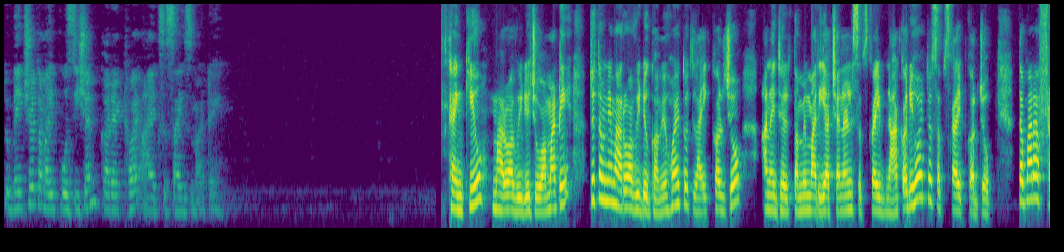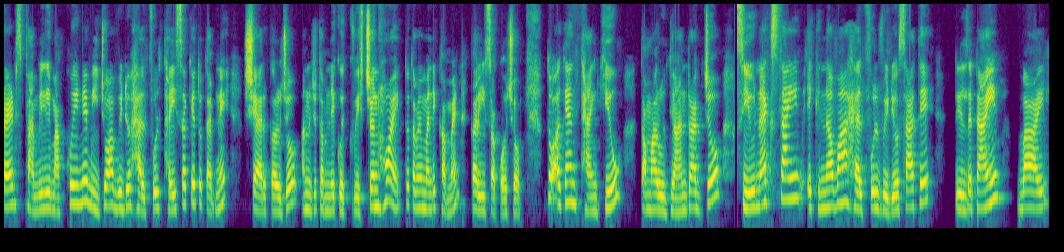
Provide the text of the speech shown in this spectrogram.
તો મેક શ્યોર તમારી પોઝિશન કરેક્ટ હોય આ એક્સરસાઇઝ માટે. થેન્ક યુ મારો આ વીડિયો જોવા માટે. જો તમને મારો આ વીડિયો ગમ્યો હોય તો લાઈક કરજો. અને જો તમે મારી આ ચેનલને સબસ્ક્રાઇબ ના કરી હોય તો સબસ્ક્રાઇબ કરજો. તમારા ફ્રેન્ડ્સ ફેમિલીમાં કોઈને બીજો આ વીડિયો હેલ્પફુલ થઈ શકે તો તેમને શેર કરજો. અને જો તમને કોઈ ક્વેશ્ચન હોય તો તમે મને કમેન્ટ કરી શકો છો. તો અગેન થેન્ક યુ તમારું ધ્યાન રાખજો. સી યુ નેક્સ્ટ ટાઈમ એક નવા હેલ્પફુલ વીડિયો સાથે. Till the time bye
